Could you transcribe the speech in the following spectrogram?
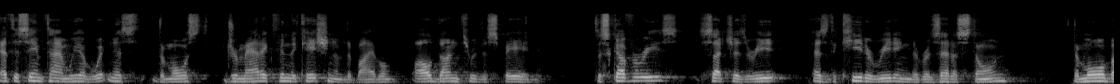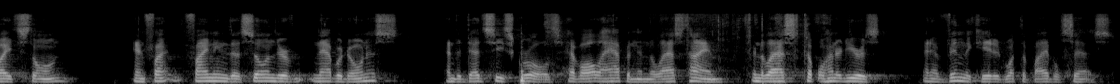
at the same time, we have witnessed the most dramatic vindication of the Bible, all done through the spade. Discoveries such as, re- as the key to reading the Rosetta Stone, the Moabite Stone, and fi- finding the cylinder of Nabonidus, and the Dead Sea Scrolls have all happened in the last time, in the last couple hundred years, and have vindicated what the Bible says.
